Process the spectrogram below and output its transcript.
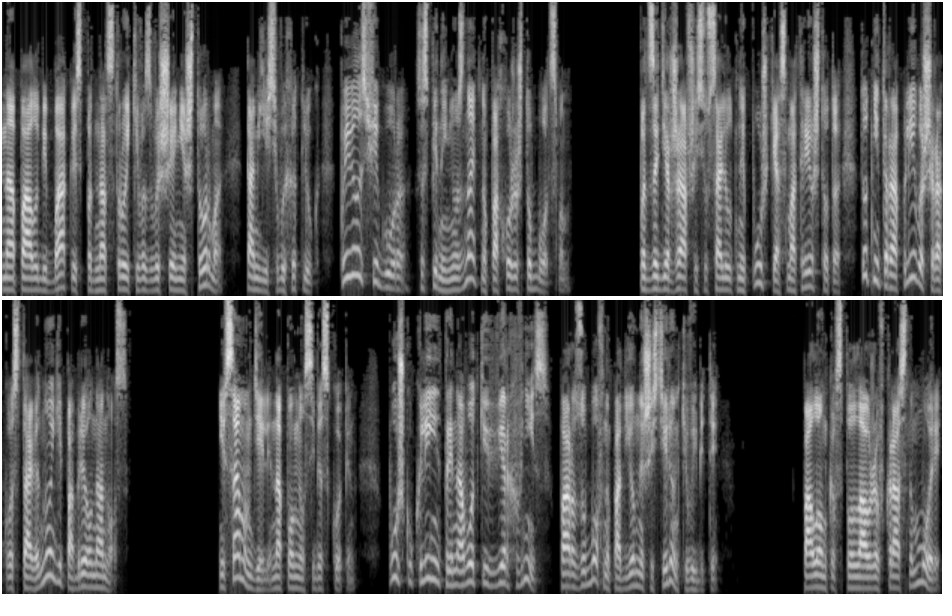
На палубе бака из-под надстройки возвышения шторма, там есть выход-люк, появилась фигура, со спины не узнать, но похоже, что боцман. Подзадержавшись у салютной пушки, осмотрев что-то, тот неторопливо, широко ставя ноги, побрел на нос. И в самом деле, напомнил себе Скопин, пушку клинит при наводке вверх-вниз, пару зубов на подъемной шестеренке выбиты. Поломка всплыла уже в Красном море,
